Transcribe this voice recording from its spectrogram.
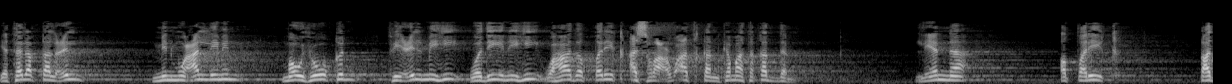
يتلقى العلم من معلم موثوق في علمه ودينه وهذا الطريق أسرع وأتقن كما تقدم لأن الطريق قد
